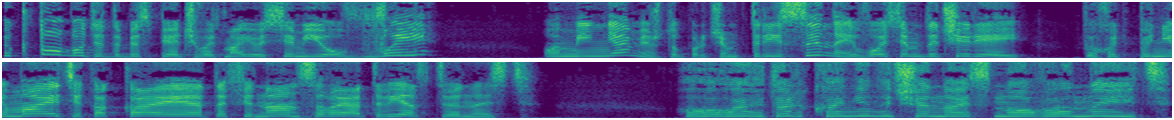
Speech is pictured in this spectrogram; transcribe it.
И кто будет обеспечивать мою семью? Вы? У меня, между прочим, три сына и восемь дочерей. Вы хоть понимаете, какая это финансовая ответственность? Ой, только не начинай снова ныть,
